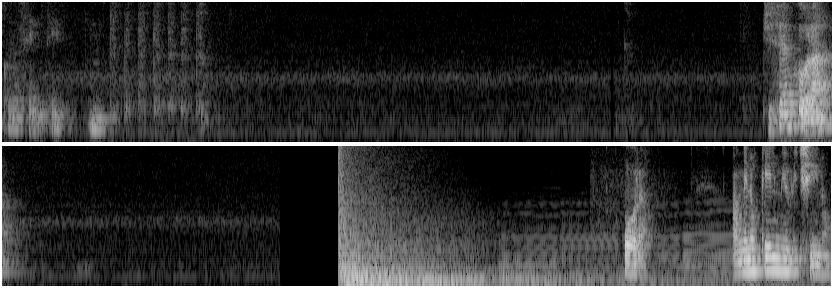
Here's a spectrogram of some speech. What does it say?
Cosa senti? Ci sei ancora? Ora, a meno che il mio vicino,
